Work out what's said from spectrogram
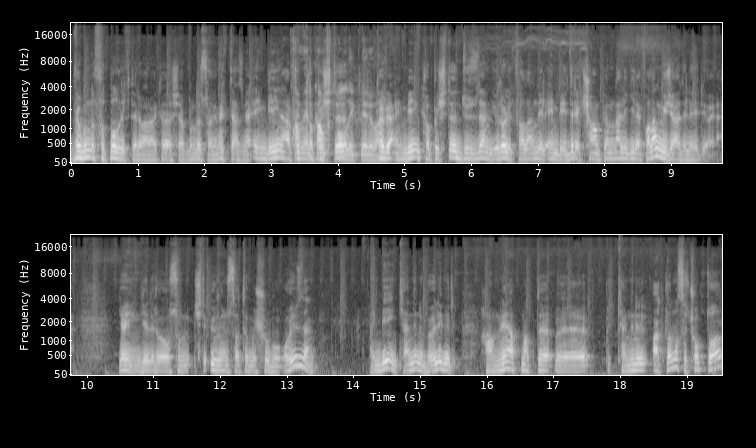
Ve bunda futbol ligleri var arkadaşlar. Bunu da söylemek lazım. Yani NBA'in artık Amerikan kapıştığı futbol ligleri var. Tabii NBA'in kapıştığı düzlem Euroleague falan değil. NBA direkt Şampiyonlar Ligi ile falan mücadele ediyor yani. Yayın geliri olsun, işte ürün satımı şu bu. O yüzden NBA'in kendini böyle bir hamle yapmakta kendini aklaması çok doğal.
